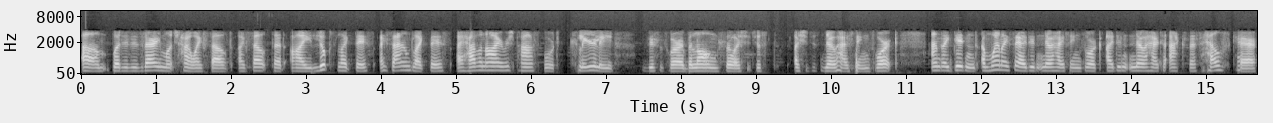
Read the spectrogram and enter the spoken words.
Um, but it is very much how I felt. I felt that I looked like this, I sound like this, I have an Irish passport. Clearly, this is where I belong, so I should just I should just know how things work. And I didn't. And when I say I didn't know how things work, I didn't know how to access health care.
